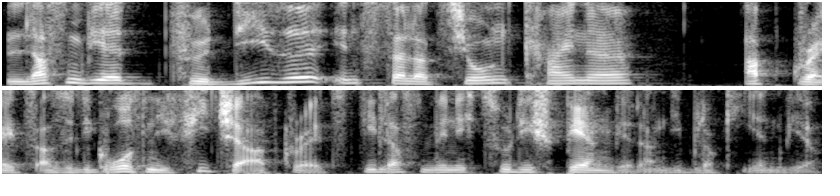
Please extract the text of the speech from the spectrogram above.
lassen wir für diese Installation keine Upgrades, also die großen, die Feature-Upgrades, die lassen wir nicht zu, die sperren wir dann, die blockieren wir.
